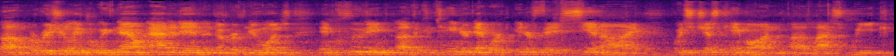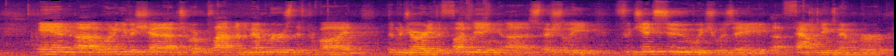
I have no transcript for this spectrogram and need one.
um, originally, but we've now added in a number of new ones, including uh, the Container Network Interface, CNI, which just came on uh, last week. And uh, I want to give a shout out to our Platinum members that provide the majority of the funding, uh, especially Fujitsu, which was a, a founding member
